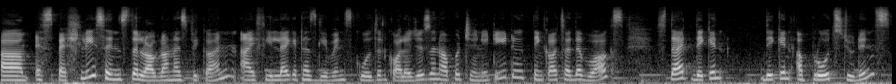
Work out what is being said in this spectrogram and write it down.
um, especially since the lockdown has begun i feel like it has given schools and colleges an opportunity to think outside the box so that they can they can approach students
